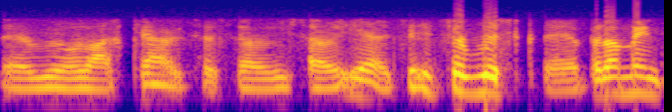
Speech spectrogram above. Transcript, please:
their real life character. So, so yeah, it's, it's a risk there. But I mean,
